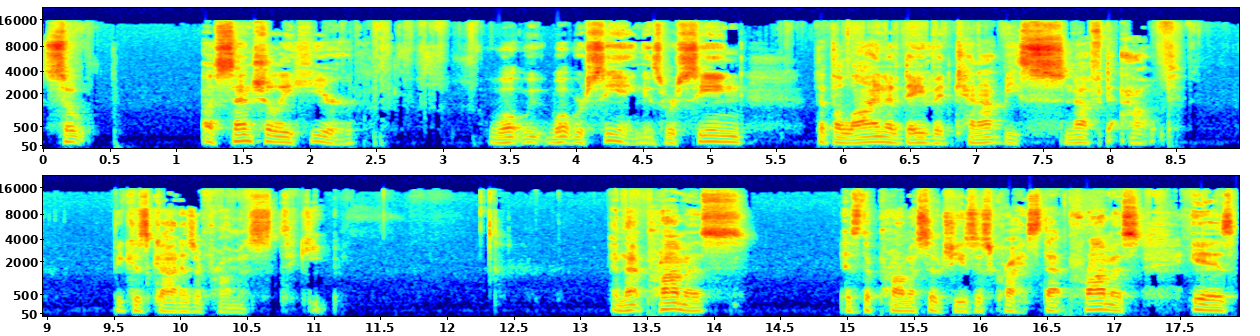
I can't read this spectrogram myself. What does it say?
So essentially, here, what, we, what we're seeing is we're seeing that the line of David cannot be snuffed out because God has a promise to keep. And that promise is the promise of Jesus Christ. That promise is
